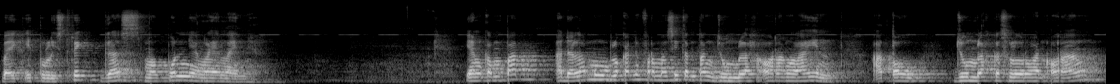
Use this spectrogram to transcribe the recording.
baik itu listrik, gas, maupun yang lain-lainnya. Yang keempat adalah mengumpulkan informasi tentang jumlah orang lain atau jumlah keseluruhan orang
